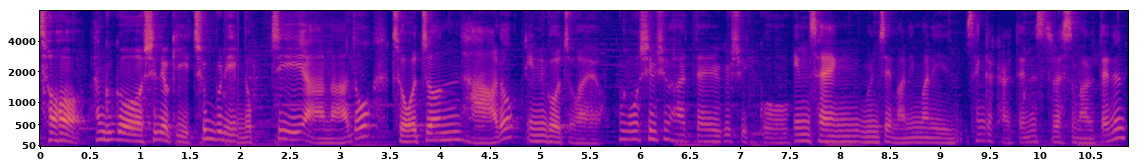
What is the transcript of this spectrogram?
저 한국어 실력이 충분히 높지 않아도 도전하러 읽는 거 좋아해요. 뭐 심심할 때 읽을 수 있고 인생 문제 많이 많이 생각할 때는 스트레스 많을 때는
